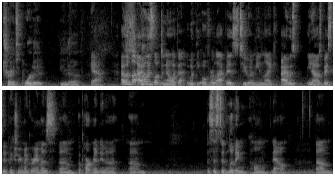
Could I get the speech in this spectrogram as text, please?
transported. You know. Yeah. I would. Lo- I always love to know what that what the overlap is too. I mean, like I was, you know, I was basically picturing my grandma's um, apartment in a um, assisted living home now, um,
